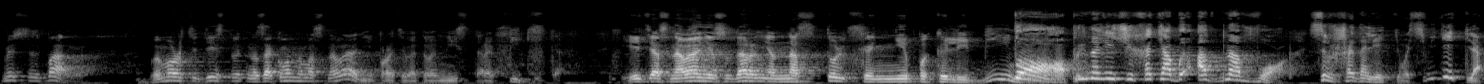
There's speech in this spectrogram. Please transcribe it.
Миссис Барр, вы можете действовать на законном основании против этого мистера Пиквика. Эти основания, сударыня, настолько непоколебимы. Да, при наличии хотя бы одного совершеннолетнего свидетеля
